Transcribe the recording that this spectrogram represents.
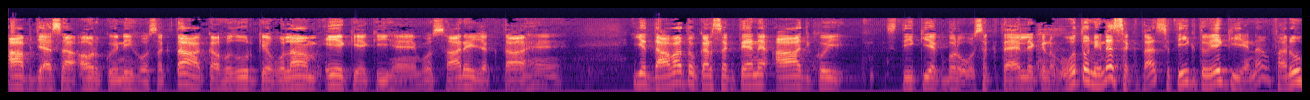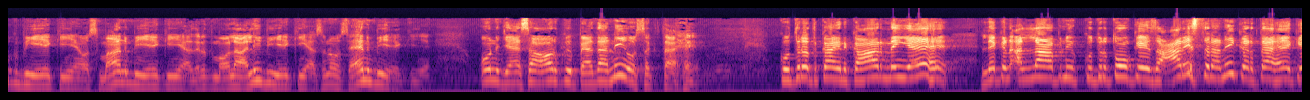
आप जैसा और कोई नहीं हो सकता। आका हुजूर के गुलाम एक एक ही हैं, वो सारे यकता हैं। ये दावा तो कर सकते हैं ना, आज कोई सतीकी अकबर हो सकता है, लेकिन हो तो नहीं ना सकता। सतीक तो एक ही है ना। फारूक भी एक ही है, उस्मान भी एक ही है, हज़रत मौला अली भी एक ही है, हसन हुसैन भी एक ही है। उन जैसा और कोई पैदा नहीं हो सकता है। कुदरत का इनकार नहीं है, लेकिन अल्लाह अपनी कुदरतों के इजहार इस तरह नहीं करता है कि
